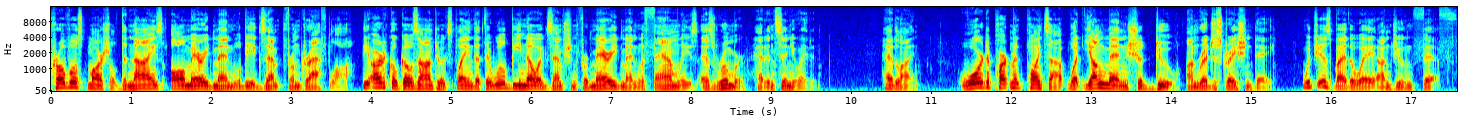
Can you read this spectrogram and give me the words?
Provost Marshall denies all married men will be exempt from draft law. The article goes on to explain that there will be no exemption for married men with families, as rumor had insinuated. Headline War Department points out what young men should do on registration day, which is, by the way, on June 5th.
